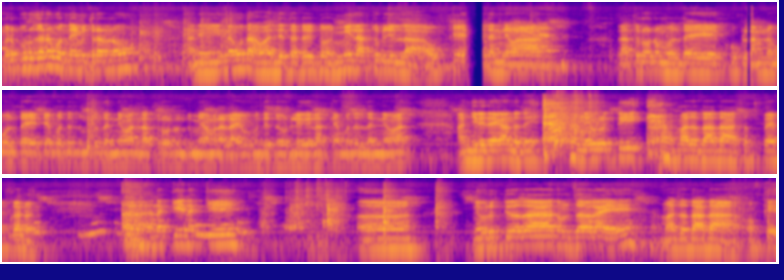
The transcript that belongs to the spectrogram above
भरपूर गरम होत नाही मित्रांनो. आणि नऊ दहा वाजले तर तो- मी लातूर जिल्हा. ओके धन्यवाद. लातूरवरून बोलताय खूप लांबनं बोलताय त्याबद्दल तुमचं धन्यवाद. लातूरवरून तुम्ही आम्हाला लाईव्हमध्ये जोडले गेलात त्याबद्दल धन्यवाद. अंजली ताई काय म्हणतात निवृत्ती माझा दादा सबस्क्राईब कर. नक्की नक्की. निवृत्ती दादा तुमचं काय आहे? माझा दादा ओके.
